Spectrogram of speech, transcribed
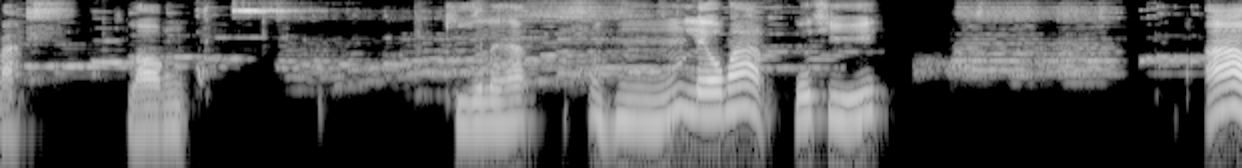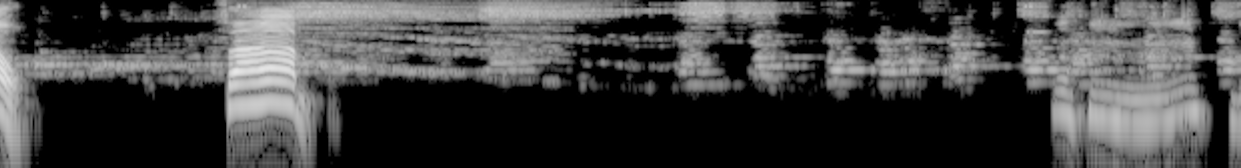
มาลอง ขี่เลยครับ หือเร็วมากเร็วฉีอ้าวซานอือหือโด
